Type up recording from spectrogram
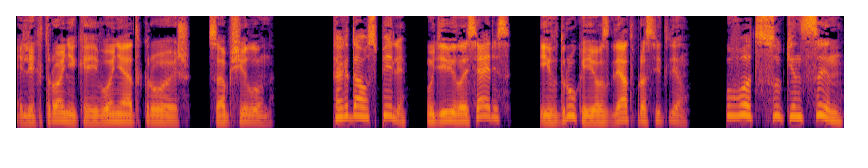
Электроника его не откроешь», — сообщил он. «Когда успели?» — удивилась Айрис, и вдруг ее взгляд просветлел. «Вот сукин сын!»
